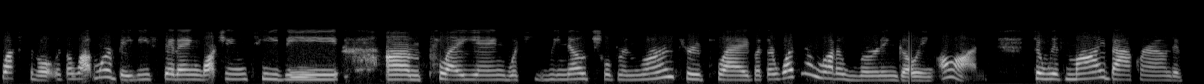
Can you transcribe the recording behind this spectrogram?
flexible. It was a lot more babysitting, watching TV, um, playing, which we know children learn through play, but there wasn't a lot of learning going on. So with my background of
